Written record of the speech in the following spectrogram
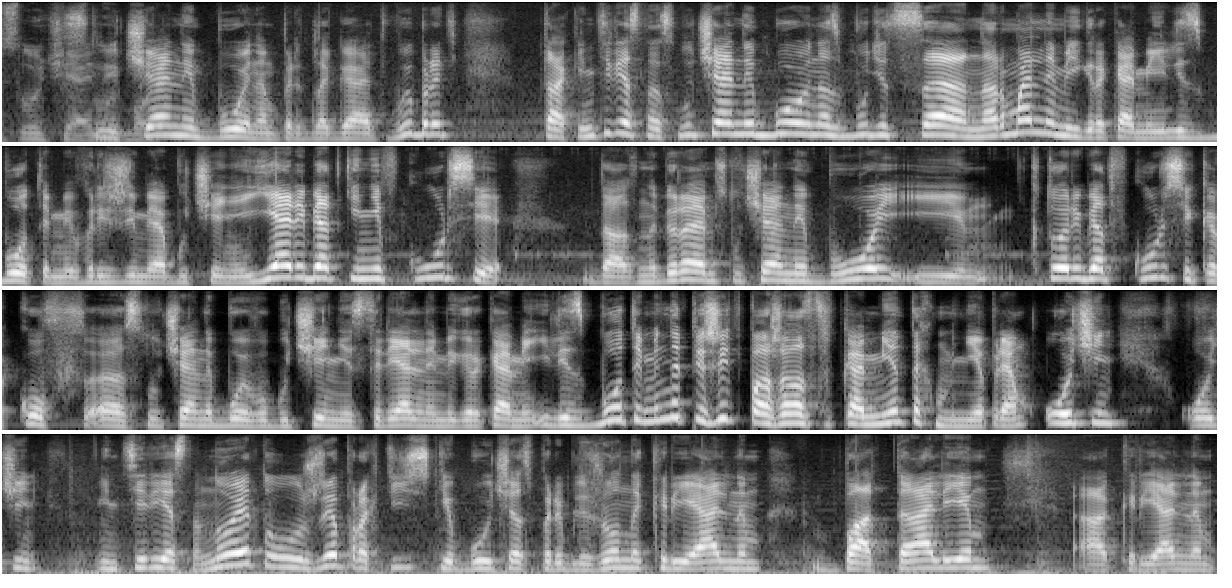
случайный, случайный бой. бой нам предлагают выбрать. Так, интересно, случайный бой у нас будет с нормальными игроками или с ботами в режиме обучения? Я, ребятки, не в курсе. Да, набираем случайный бой. И кто, ребят, в курсе, каков э, случайный бой в обучении с реальными игроками или с ботами, напишите, пожалуйста, в комментах. Мне прям очень-очень интересно. Но это уже практически будет сейчас приближенно к реальным баталиям, э, к реальным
